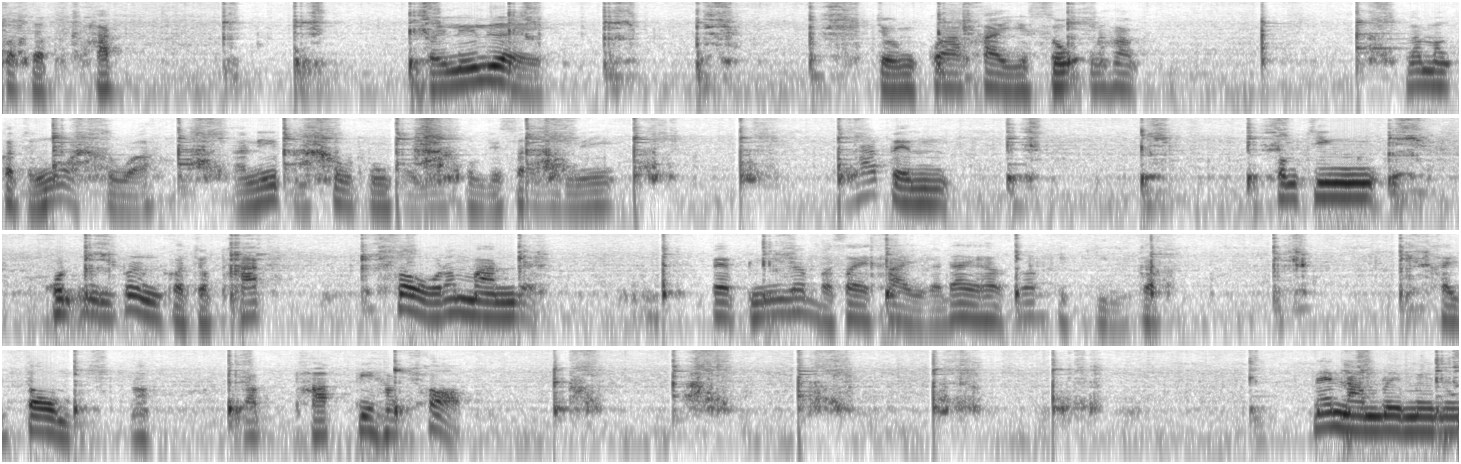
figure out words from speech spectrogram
ก็จะพัดไปเรื่อยๆ จนกว่าไข่จะสุกนะครับ แล้วมันก็จะงวดตัว อันนี้เป็นสูตรของผมผมจะใส่แบบนี้ ถ้าเป็นความจริงคนอื่นเพิ่นก็จะพัดโซ่น้ำมันแบบแบบนี้แล้วมาใส่ไข่ก็ได้ครับว่ากินกับไข่ต้มเนาะกับพักที่เขาชอบ แนะนำเลยเมนู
